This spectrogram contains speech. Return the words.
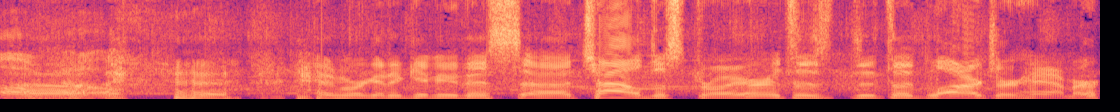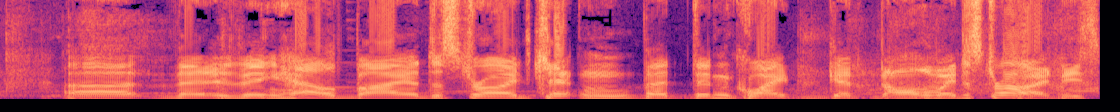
uh, and we're to give you this child destroyer. It's a it's a larger hammer that is being held by a destroyed kitten that didn't quite get all the way destroyed. He's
